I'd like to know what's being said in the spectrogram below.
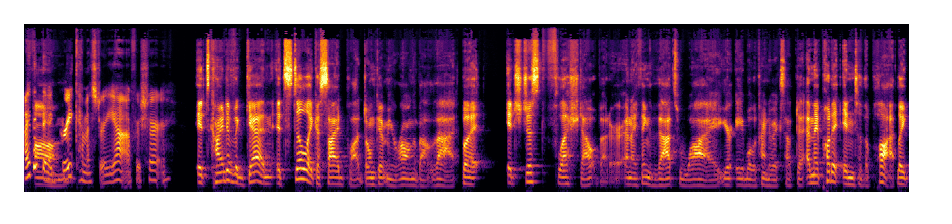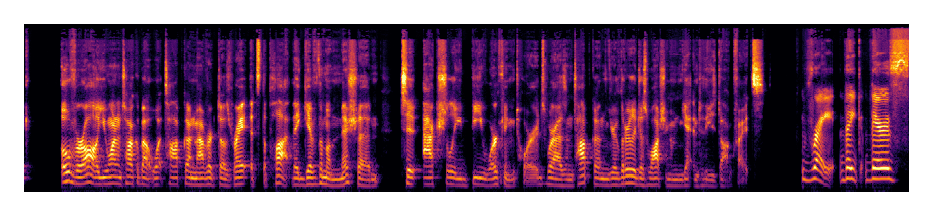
I think they had Um, great chemistry, yeah, for sure. It's kind of, again, it's still like a side plot. Don't get me wrong about that. But it's just fleshed out better. And I think that's why you're able to kind of accept it. And they put it into the plot. Like, overall, you want to talk about what Top Gun Maverick does right, it's the plot. They give them a mission to actually be working towards. Whereas in Top Gun, you're literally just watching them get into these dogfights. Right. Like there's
